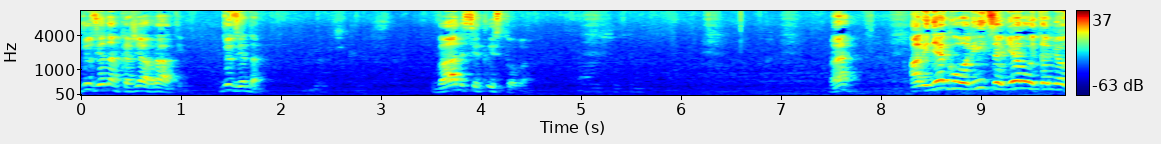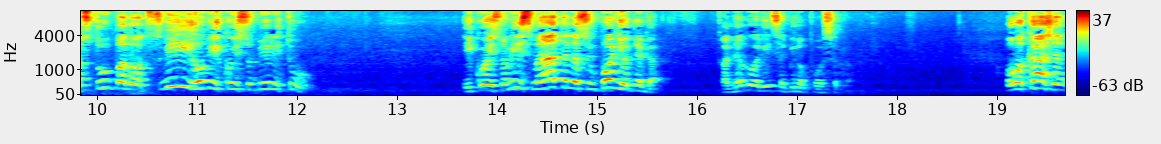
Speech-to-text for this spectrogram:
Džuz jedan kaže ja vratim. Džuz jedan. 20 listova. E? Ali njegovo lice, vjerujte mi, odstupalo od svih ovih koji su bili tu. I koji smo mi smatrali da su bolji od njega. Ali njegovo lice je bilo posebno. Ovo kaže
